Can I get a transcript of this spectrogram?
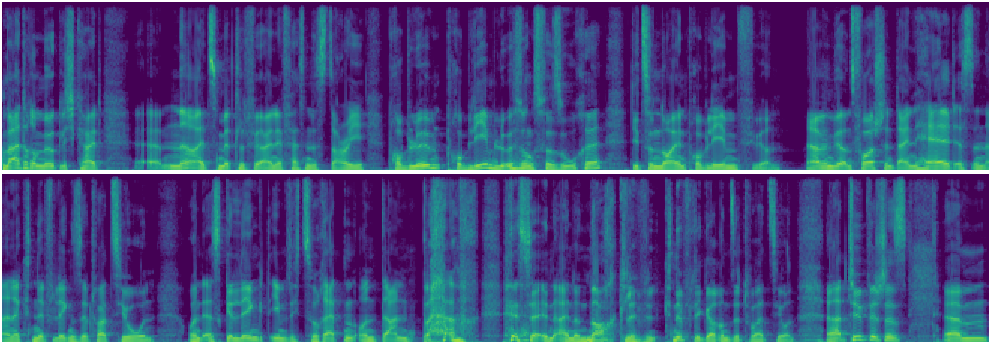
Weitere Möglichkeit äh, ne, als Mittel für eine fesselnde Story, Problem, Problemlösungsversuche, die zu neuen Problemen führen. Ja, wenn wir uns vorstellen, dein Held ist in einer kniffligen Situation und es gelingt ihm, sich zu retten und dann bam, ist er in einer noch kniffligeren Situation. Ja, typisches ähm,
